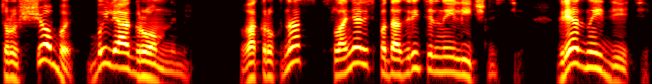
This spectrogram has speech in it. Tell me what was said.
Трущобы были огромными. Вокруг нас слонялись подозрительные личности, грязные дети,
